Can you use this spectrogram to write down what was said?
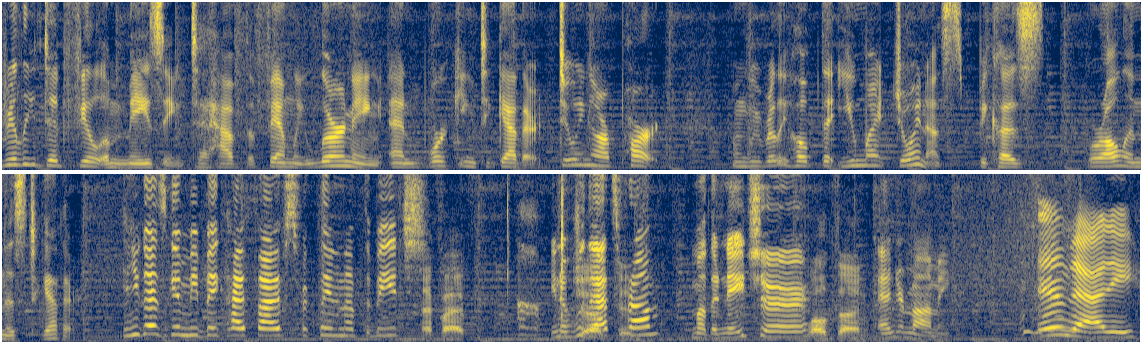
really did feel amazing to have the family learning and working together, doing our part. And we really hope that you might join us because we're all in this together. Can you guys give me big high fives for cleaning up the beach? High five. You know who job, that's kid. from? Mother Nature. Well done. and your mommy And Daddy.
